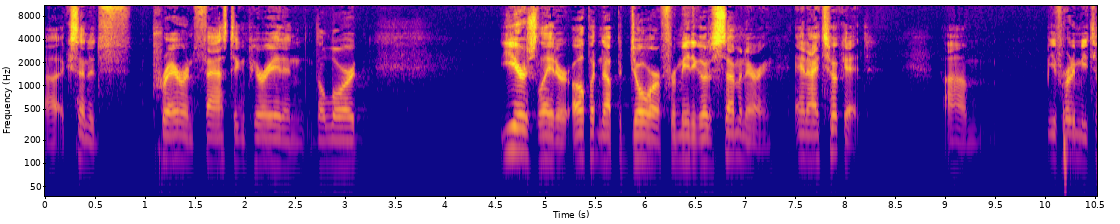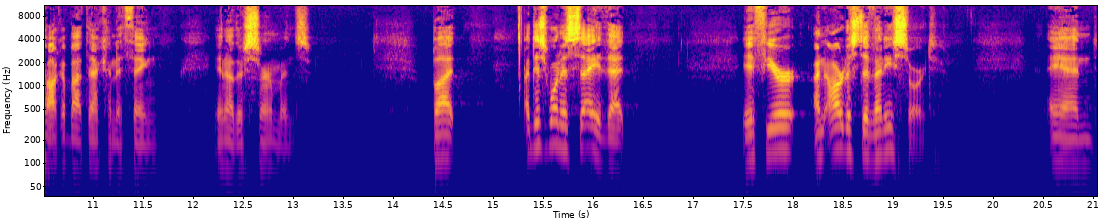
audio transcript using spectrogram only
uh, extended f- prayer and fasting period, and the Lord years later opened up a door for me to go to seminary, and I took it. Um, you've heard me talk about that kind of thing in other sermons. But I just want to say that if you're an artist of any sort and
